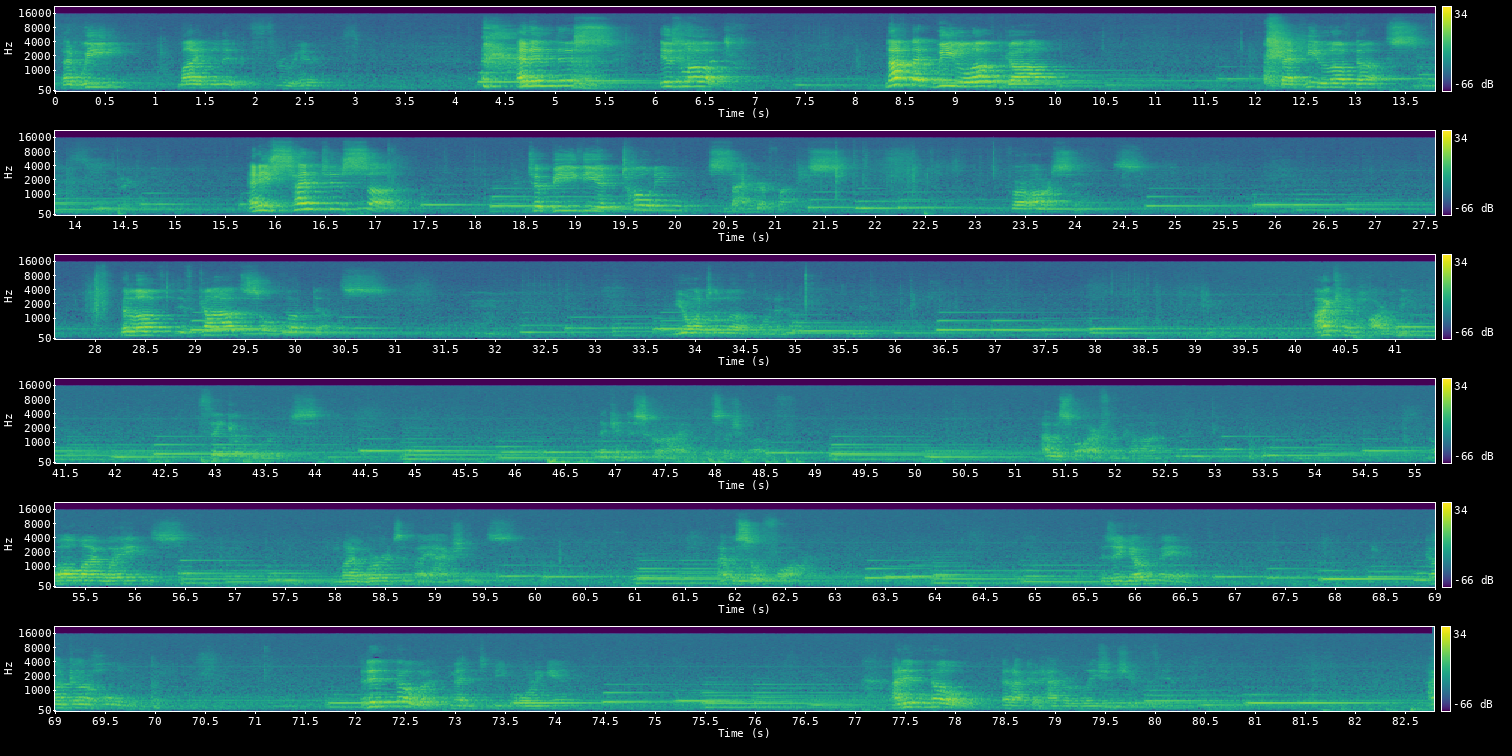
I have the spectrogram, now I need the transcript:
That we might live through Him. And in this is love. Not that we loved God, that He loved us. And he sent his son to be the atoning sacrifice for our sins. Beloved, if God so loved us, we ought to love one another. I can hardly think of words that can describe such. I was far from God. In all my ways, my words and my actions, I was so far. As a young man, God got a hold of me. I didn't know what it meant to be born again. I didn't know that I could have a relationship with Him.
